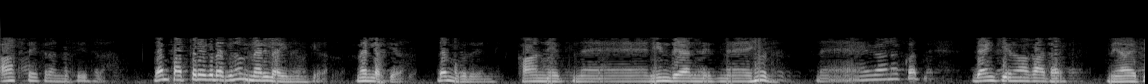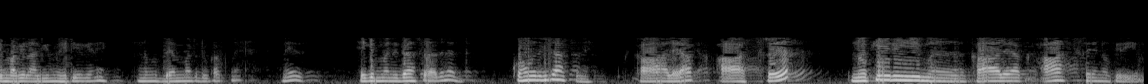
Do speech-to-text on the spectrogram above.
ආශ්‍රය කරන්නේ නැතුව ඉඳලා. දැන් පත්තරයක දකින්න මැරිලා ඉන්නවා කියලා. මැරිලා කියලා. දැන් මොකද වෙන්නේ? කාන්නේත් නැහැ, නිින්ද යන්නේත් නැහැ. එහෙමද? නෑ ගානක්වත් නෑ. දැන් කියනවා කාට හරි මෙයා ඉතින් මගේ ළඟින්ම හිටිය කෙනෙක්. නමුත් දැන් මට දුකක් නෑ. නේද? ඒකෙන් මම නිදහස් වෙලාද නැද්ද? කොහොමද නිදහස් වෙන්නේ? කාලයක් ආශ්‍රය නොකිරීම කාලයක් ආශ්‍රය නොකිරීම.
